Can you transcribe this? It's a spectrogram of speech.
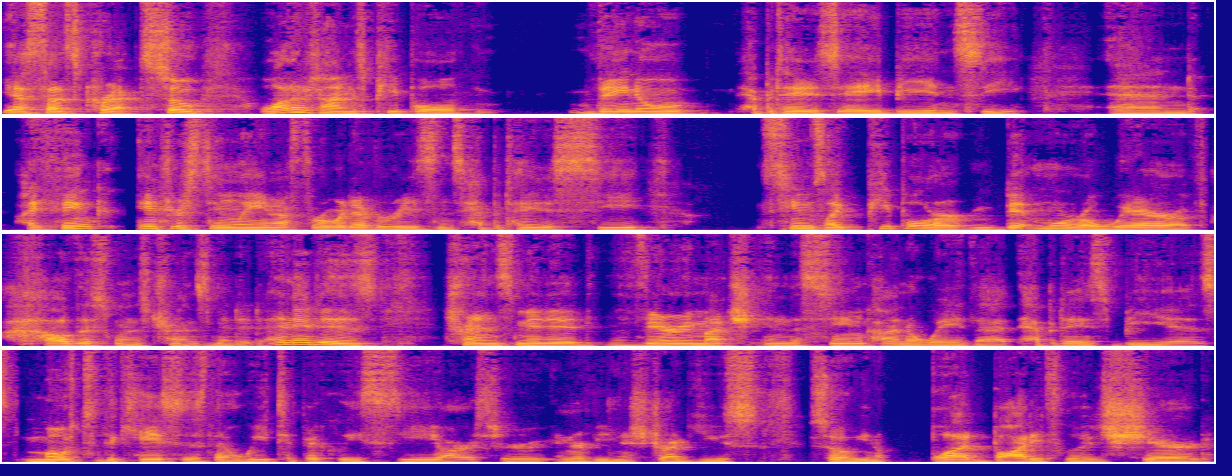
Yes, that's correct. So a lot of times people they know hepatitis A, B, and C. And I think interestingly enough, for whatever reasons, hepatitis C seems like people are a bit more aware of how this one's transmitted. And it is transmitted very much in the same kind of way that hepatitis B is. Most of the cases that we typically see are through intravenous drug use. So, you know, blood, body fluids, shared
